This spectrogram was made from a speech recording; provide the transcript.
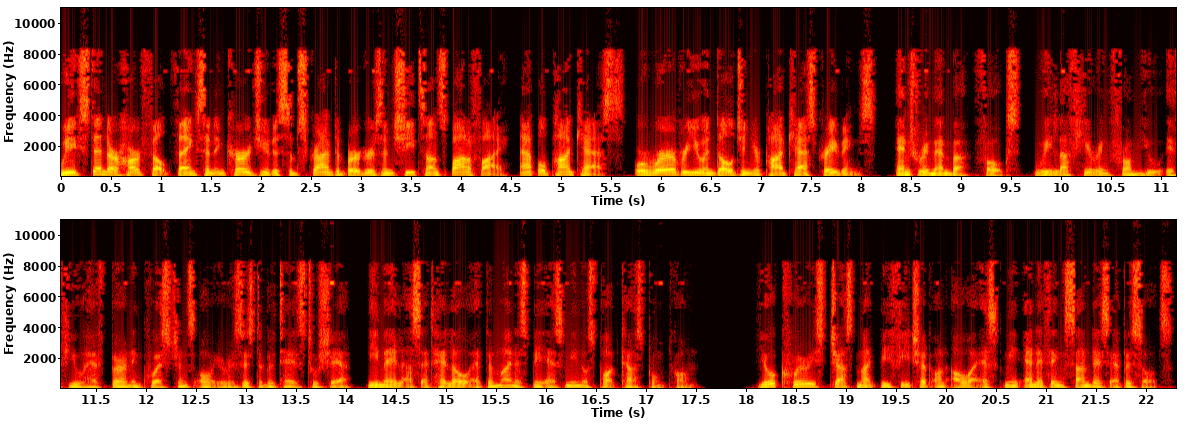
We extend our heartfelt thanks and encourage you to subscribe to Burgers and Sheets on Spotify, Apple Podcasts, or wherever you indulge in your podcast cravings. And remember, folks, we love hearing from you if you have burning questions or irresistible tales to share. Email us at hello at the bs-podcast.com. Your queries just might be featured on our Ask Me Anything Sundays episodes.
